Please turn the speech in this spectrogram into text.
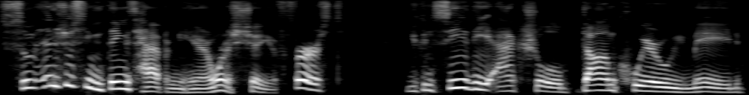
Some interesting things happening here I want to show you. First, you can see the actual DOM query we made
